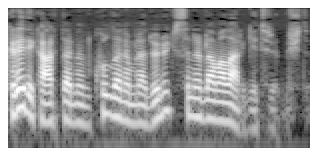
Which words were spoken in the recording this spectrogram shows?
kredi kartlarının kullanımına dönük sınırlamalar getirilmişti.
